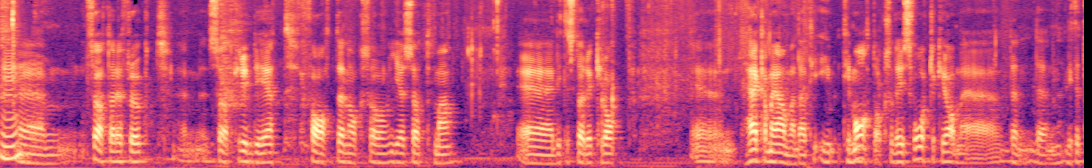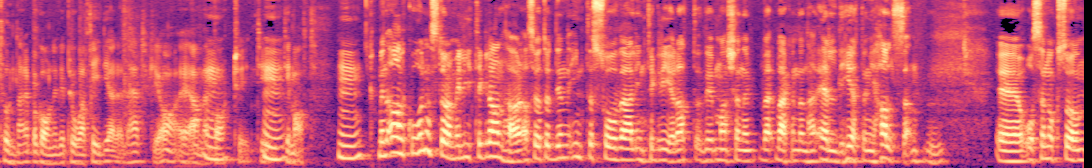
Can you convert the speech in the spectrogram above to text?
Mm. Ehm, sötare frukt, ehm, söt kryddighet, faten också ger sötma. Eh, lite större kropp. Ehm, här kan man ju använda till, till mat också. Det är svårt tycker jag med den, den lite tunnare bourgogne vi provat tidigare. Det här tycker jag är användbart till, till, Mm. till mat. Mm. Men alkoholen stör mig lite grann här. Alltså jag tror att den är inte så väl integrerat. Man känner ver- verkligen den här eldigheten i halsen. Mm. Eh, och sen också,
